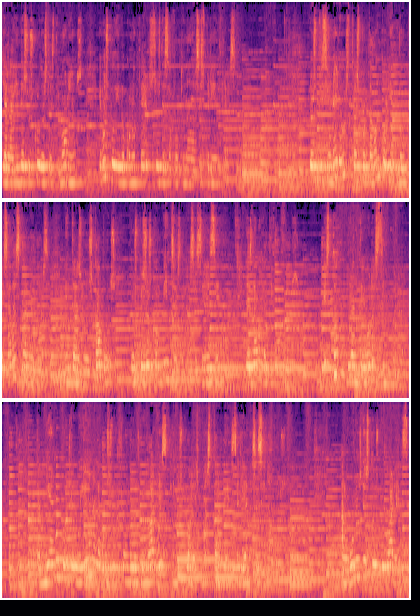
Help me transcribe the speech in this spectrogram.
y a raíz de sus crudos testimonios hemos podido conocer sus desafortunadas experiencias. Los prisioneros transportaban corriendo pesadas cargas mientras los capos, los presos con pinchas de las SS, les daban latigazos. Esto durante horas sin parar. También contribuían a la construcción de los lugares en los cuales más tarde serían asesinados. Algunos de estos lugares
